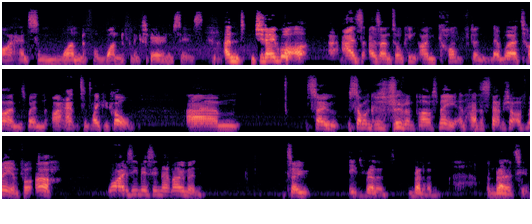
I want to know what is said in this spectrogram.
I had some wonderful, wonderful experiences. And do you know what? As as I'm talking, I'm confident there were times when I had to take a call. Um, so someone could have driven past me and had a snapshot of me and thought, oh, why is he missing that moment? So it's relevant, relevant and relative.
